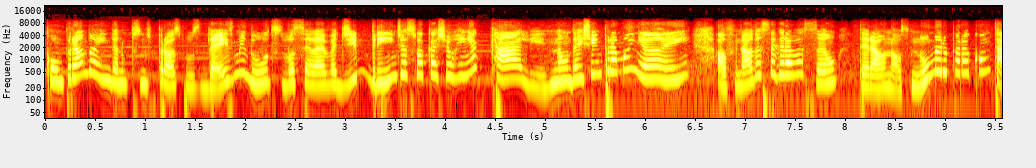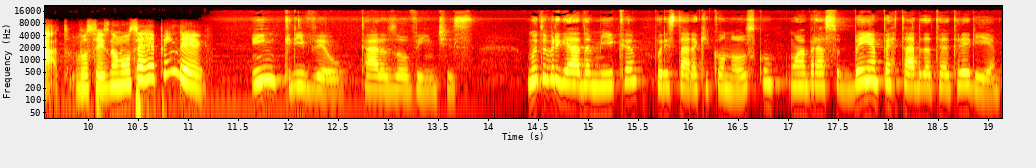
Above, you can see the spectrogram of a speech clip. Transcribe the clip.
Comprando ainda nos próximos 10 minutos, você leva de brinde a sua cachorrinha Kali. Não deixem para amanhã, hein? Ao final dessa gravação, terá o nosso número para contato. Vocês não vão se arrepender. Incrível, caros ouvintes. Muito obrigada, Mica, por estar aqui conosco. Um abraço bem apertado da teatreria.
